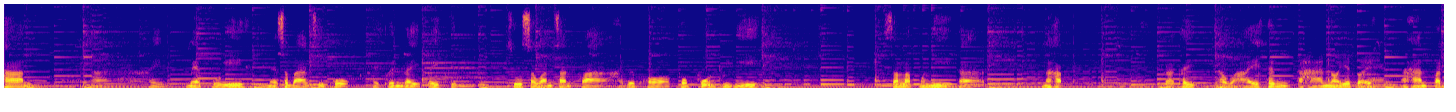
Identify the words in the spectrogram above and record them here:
ทานให้แม่ตุ๋ยแม่สบางสีโพกให้เพิ่นได้ไปขึ้นสู่สวรรค์สันฟ้าให้ได้พอพบพูนที่ดี สำหรับมื้อนี้ก็นะครับก็ให้ถวายทั้งอาหารน้อยยะต่อย อาหารปัจ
